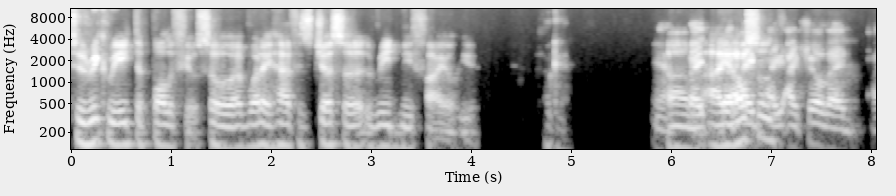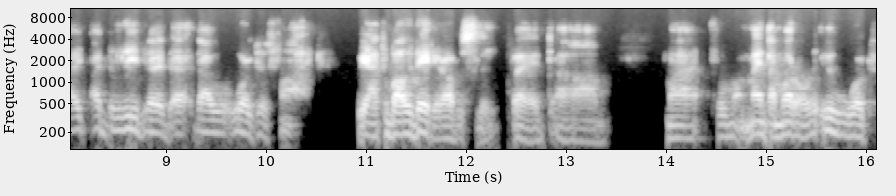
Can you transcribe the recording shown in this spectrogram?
to recreate the polyfill. So uh, what I have is just a README file here. Okay. Yeah, Um, but, I but also- I, I feel that, I, I believe that, that, that will work just fine. We have to validate it, obviously, but, um, my, for my mental model, it will work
